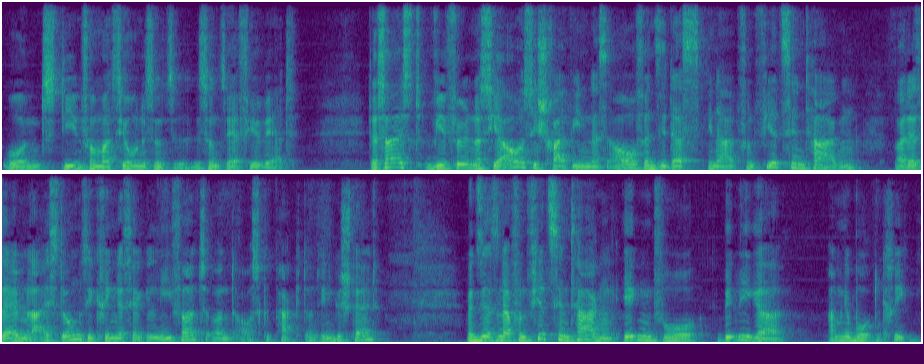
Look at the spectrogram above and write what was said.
Und die Information ist uns, ist uns sehr viel wert. Das heißt, wir füllen das hier aus, ich schreibe Ihnen das auf, wenn Sie das innerhalb von 14 Tagen bei derselben Leistung, Sie kriegen das ja geliefert und ausgepackt und hingestellt, wenn Sie das innerhalb von 14 Tagen irgendwo billiger angeboten kriegen,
